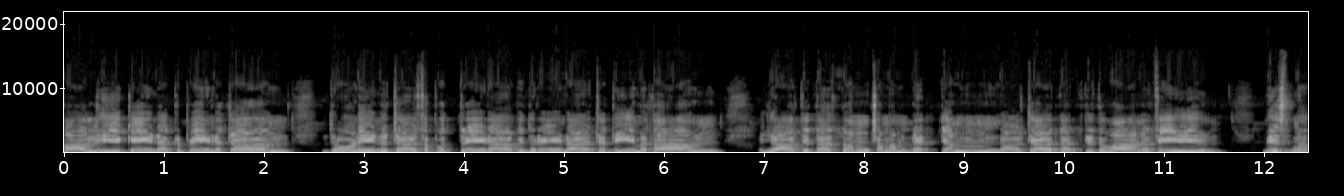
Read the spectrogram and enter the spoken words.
बाल्हीकेन कृपेण च, द्रोणेन च, सपुत्रेण, विदुरेण च धीमता। याचित स्व समम नित्यम न च भीष्म,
